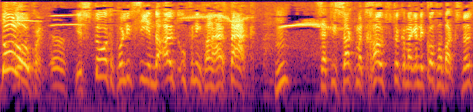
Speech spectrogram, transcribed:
doorlopen. Je stoort de politie in de uitoefening van haar taak. Hm? Zet die zak met goudstukken maar in de kofferbak, snuf.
